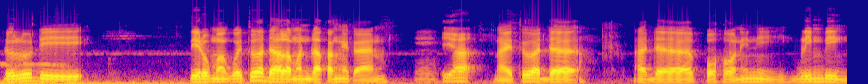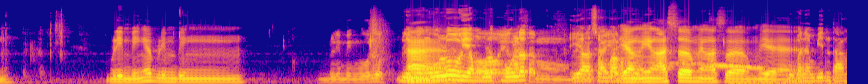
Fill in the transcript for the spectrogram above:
dulu di di rumah gue itu ada halaman belakangnya kan. Hmm. iya Nah itu ada ada pohon ini belimbing. Belimbingnya belimbing Belimbing bulu. belimbing Ah. ulu yang Oh, bulat-bulat yang asem. iya asam Belimbing banget yang yang asem yang asem ya. bukan yang bintang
